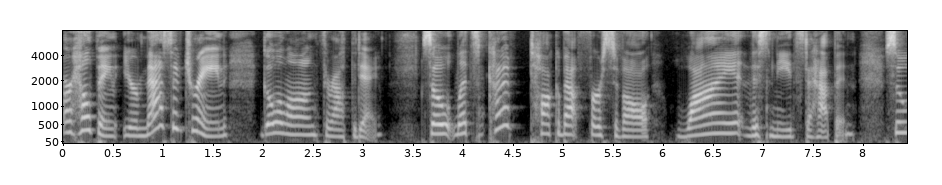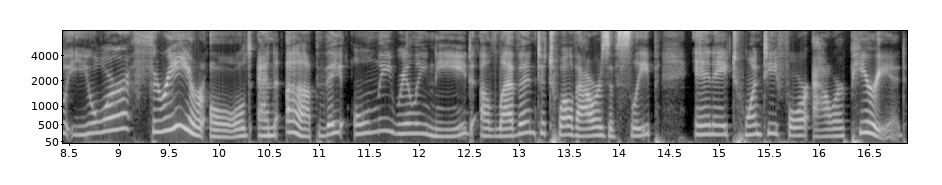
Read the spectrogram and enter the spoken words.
or helping your massive train go along throughout the day. So let's kind of talk about, first of all, why this needs to happen. So, your three year old and up, they only really need 11 to 12 hours of sleep in a 24 hour period.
